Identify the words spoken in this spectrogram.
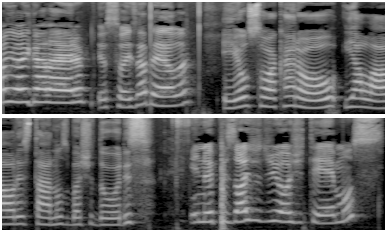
Oi, oi, galera! Eu sou a Isabela. Eu sou a Carol e a Laura está nos bastidores. E no episódio de hoje temos.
